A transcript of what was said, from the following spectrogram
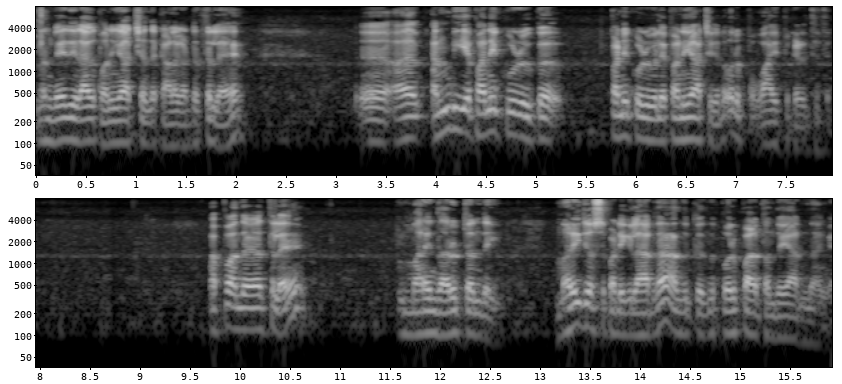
நான் வேதியராக பணியாற்றிய அந்த காலகட்டத்தில் அன்பிய பணிக்குழுக்கு பணிக்குழுவில் பணியாற்றுகிற ஒரு வாய்ப்பு கிடைத்தது. அப்போ அந்த இடத்துல மறைந்த அருத்தந்தை மரி ஜோசப் அடிகளார் தான் அதுக்கு வந்து பொறுப்பாளர் தந்தையாக இருந்தாங்க.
